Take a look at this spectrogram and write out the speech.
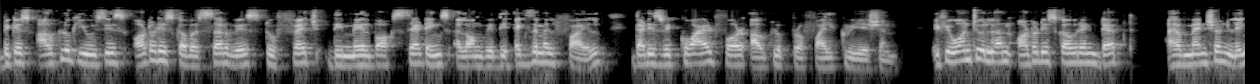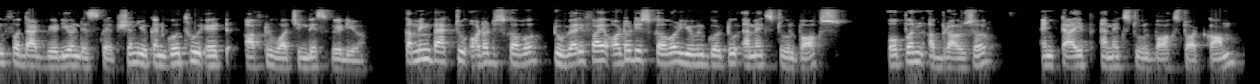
because Outlook uses Auto Discover service to fetch the mailbox settings along with the XML file that is required for Outlook profile creation. If you want to learn Auto Discover in depth, I have mentioned link for that video in description. You can go through it after watching this video. Coming back to Auto Discover, to verify Auto Discover, you will go to MX Toolbox, open a browser and type mxtoolbox.com.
